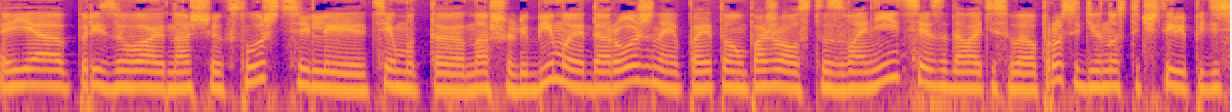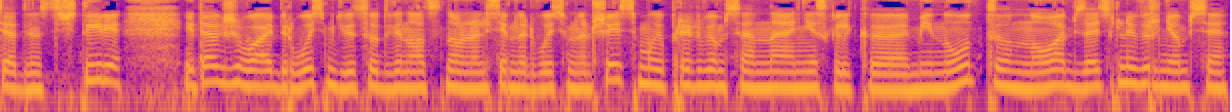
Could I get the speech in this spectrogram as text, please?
Я призываю наших слушателей, тему-то наша любимая, дорожная, поэтому, пожалуйста, звоните, задавайте свои вопросы 94 50 94 и также Вайбер 8 912 007 Мы прервемся на несколько минут, но обязательно вернемся.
